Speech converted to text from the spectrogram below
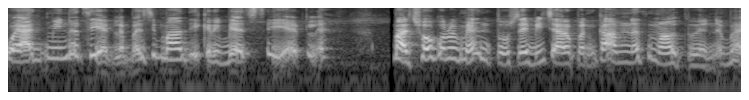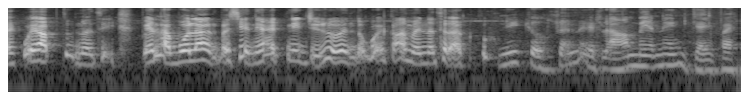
કોઈ આદમી નથી એટલે પછી માં દીકરી બેસતી એટલે. મારો છોકરો મહેનતું છે બિચારો પણ કામ નથી મળતું એને ભાઈ કોઈ આપતું નથી. પહેલાં બોલાવે ને પછી એની હાઈટ નીચી જોવે ને તો કોઈ કામે નથી રાખતું. નીચો છે ને એટલે આંબે નહીં જાય ભાઈ.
